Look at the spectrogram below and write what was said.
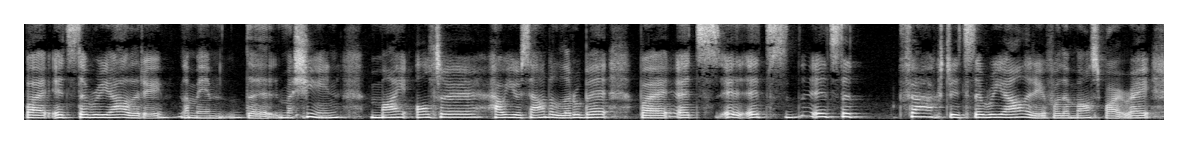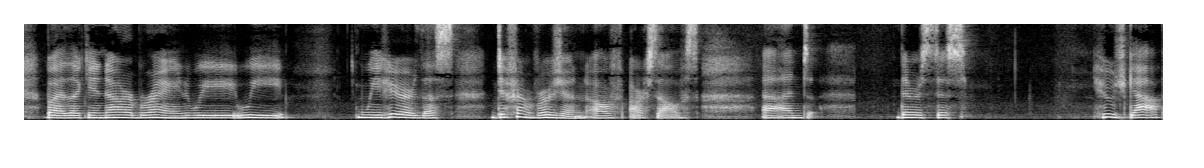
But it's the reality. I mean, the machine might alter how you sound a little bit, but it's it, it's it's the fact, it's the reality for the most part, right? But like in our brain, we we we hear this different version of ourselves and there's this huge gap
